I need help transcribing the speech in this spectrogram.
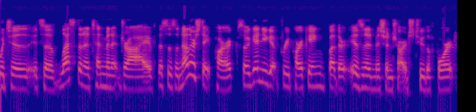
which is it's a less than a 10 minute drive. This is another state park. So again, you get free parking, but there is an admission charge to the fort,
